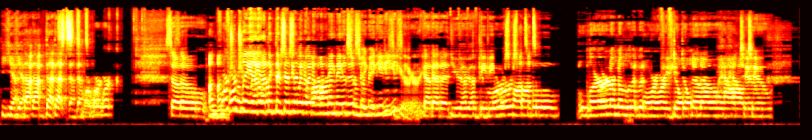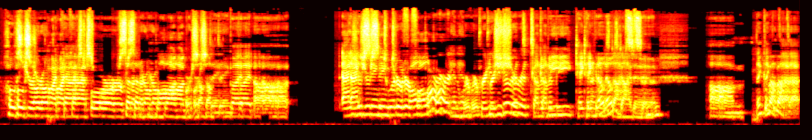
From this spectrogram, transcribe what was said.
yeah, that, that, that's, that's, that's more work. So, unfortunately, I don't think there's any way to automate this or make it easier. You gotta, you have to be more responsible, learn a little bit more if you don't know how to host your own podcast or set up your own blog or something. But uh, as you're seeing Twitter fall apart, and we're pretty sure it's gonna be taking a nosedive soon, um, think about that.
